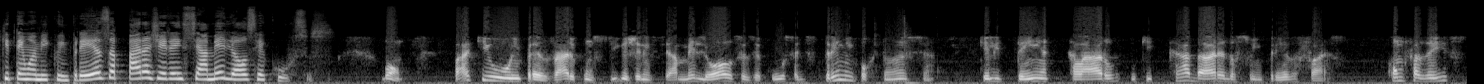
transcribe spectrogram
que têm uma microempresa para gerenciar melhor os recursos? Bom, para que o empresário consiga gerenciar melhor os seus recursos, é de extrema importância que ele tenha claro o que cada área da sua empresa faz. Como fazer isso?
